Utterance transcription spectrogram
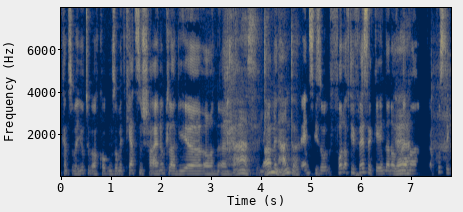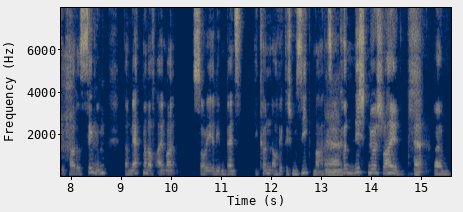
kannst du bei YouTube auch gucken, so mit Kerzenschein und Klavier und ähm, krass, ja, Demon Hunter. Bands, die so voll auf die Fresse gehen, dann auf ja, einmal Akustikgitarre singen, dann merkt man auf einmal, sorry, ihr lieben Bands, die können auch wirklich Musik machen. Also ja. die können nicht nur schreien. Ja. Ähm,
